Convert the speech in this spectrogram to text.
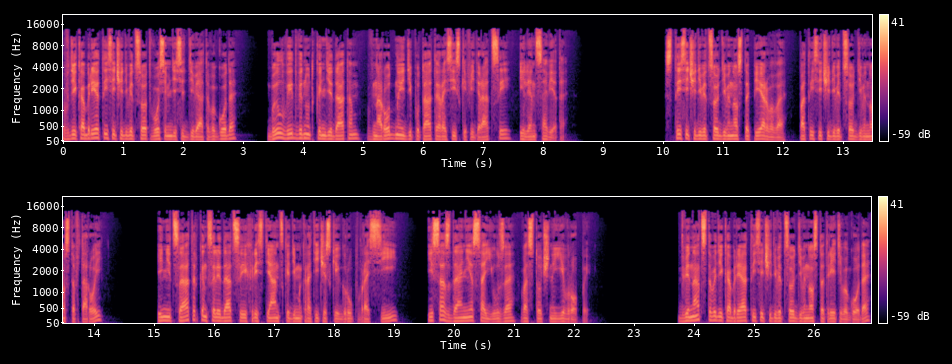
в декабре 1989 года был выдвинут кандидатом в народные депутаты Российской Федерации и Ленсовета. С 1991 по 1992 инициатор консолидации христианско-демократических групп в России и создания Союза Восточной Европы. 12 декабря 1993 года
